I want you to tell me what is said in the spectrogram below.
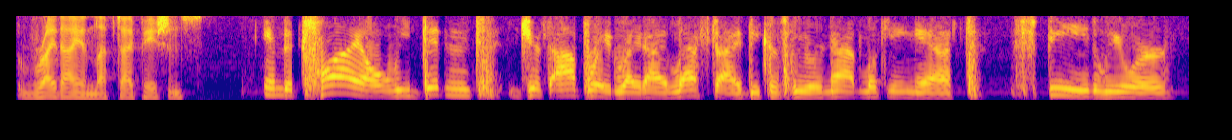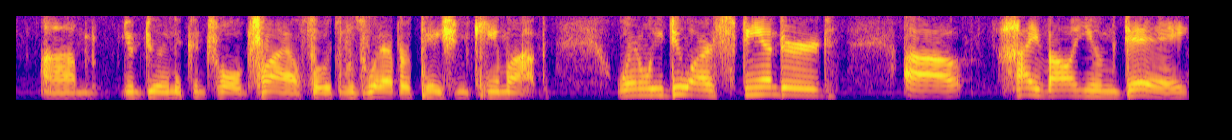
right eye and left eye patients? In the trial, we didn't just operate right eye, left eye because we were not looking at speed. We were um, doing the controlled trial. So it was whatever patient came up. When we do our standard uh, high volume day,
